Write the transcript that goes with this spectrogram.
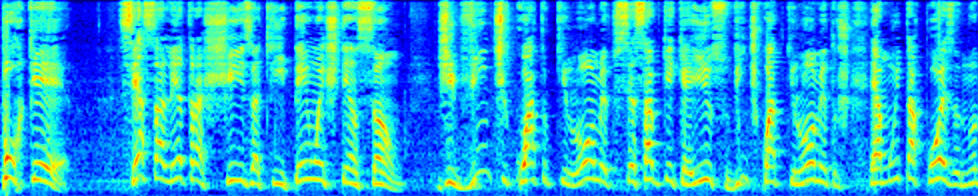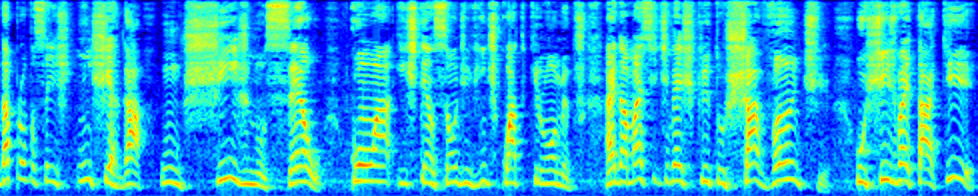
Por quê? Se essa letra X aqui tem uma extensão de 24 quilômetros, você sabe o que, que é isso? 24 quilômetros é muita coisa. Não dá para vocês enxergar um X no céu com a extensão de 24 quilômetros. Ainda mais se tiver escrito chavante. O X vai estar tá aqui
